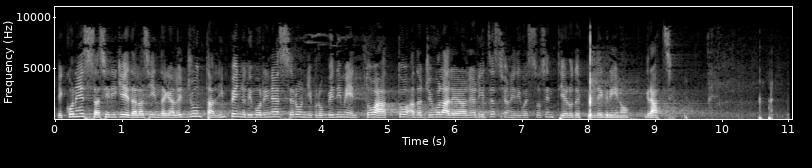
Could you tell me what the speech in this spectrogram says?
e con essa si richiede alla Sindaca e alle Giunta l'impegno di porre in essere ogni provvedimento atto ad agevolare la realizzazione di questo sentiero del pellegrino. Grazie.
